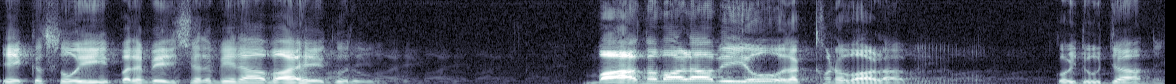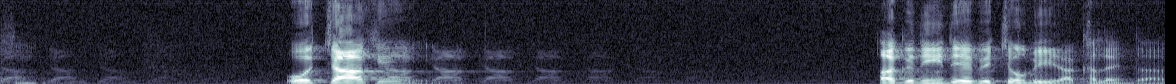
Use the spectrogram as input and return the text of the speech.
ਇੱਕ ਸੋਈ ਪਰਮੇਸ਼ਰ ਮੇਰਾ ਵਾਹਿਗੁਰੂ। ਮਾਰਨ ਵਾਲਾ ਵੀ ਉਹ ਰੱਖਣ ਵਾਲਾ ਵੀ ਉਹ ਕੋਈ ਦੂਜਾ ਨਹੀਂ। ਉਹ ਚਾਹੇ ਅਗਨੀ ਦੇ ਵਿੱਚੋਂ ਵੀ ਰੱਖ ਲੈਂਦਾ।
